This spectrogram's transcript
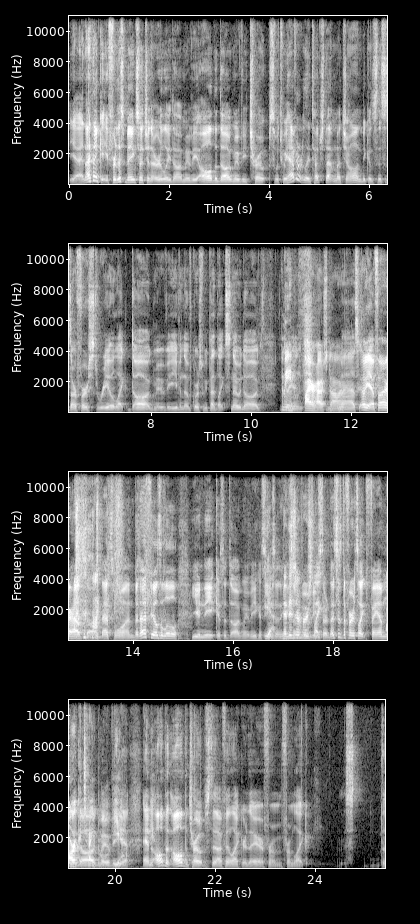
Yeah, and I think for this being such an early dog movie, all the dog movie tropes, which we haven't really touched that much on because this is our first real like dog movie, even though of course we've had like Snow Dog. I mean, Grinch, Firehouse Dog. Mask. Oh yeah, Firehouse Dog. That's one, but that feels a little unique as a dog movie because Yeah, he's a, no, this is first, like. This is the first like family dog movie. yeah. Yeah, and Yeah. all the all the tropes that I feel like are there from from like the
